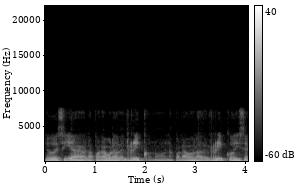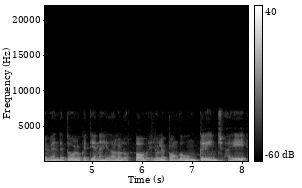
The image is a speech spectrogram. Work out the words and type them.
Yo decía la parábola del rico, ¿no? La parábola del rico dice, vende todo lo que tienes y dalo a los pobres. Yo le pongo un clinch ahí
